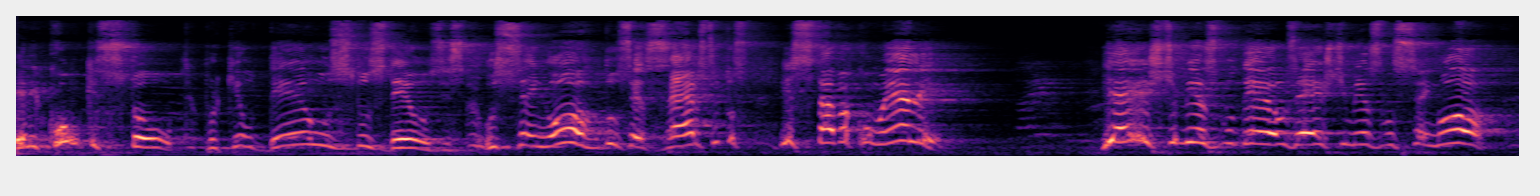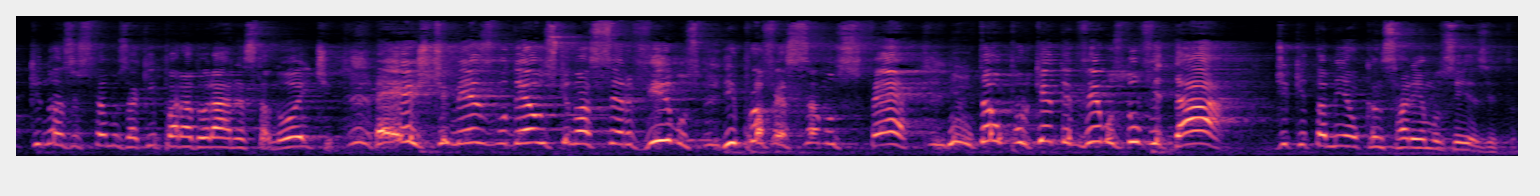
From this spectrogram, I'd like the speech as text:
ele conquistou, porque o Deus dos deuses, o Senhor dos exércitos, estava com ele. E é este mesmo Deus, é este mesmo Senhor que nós estamos aqui para adorar nesta noite. É este mesmo Deus que nós servimos e professamos fé. Então, por que devemos duvidar de que também alcançaremos êxito?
